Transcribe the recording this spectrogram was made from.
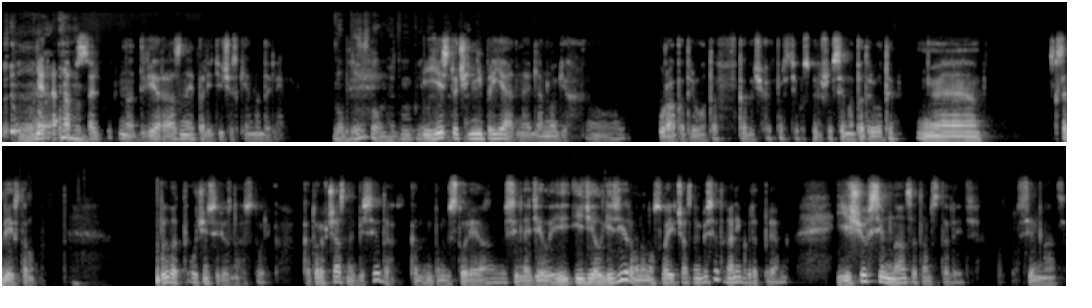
Это абсолютно две разные политические модели. Ну, безусловно, это мы понимаем. Есть очень неприятное для многих э, ура-патриотов, в кавычках, прости господи, что все мы патриоты, э, с обеих сторон. Вывод очень серьезных историков который в частных беседах, история сильно идеологизирована, но в своих частных беседах они говорят прямо. Еще в 17 столетии, 17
